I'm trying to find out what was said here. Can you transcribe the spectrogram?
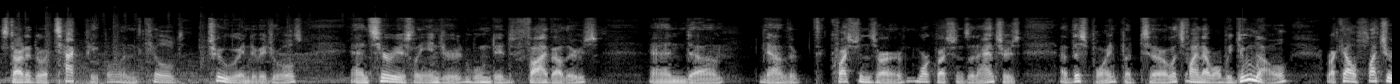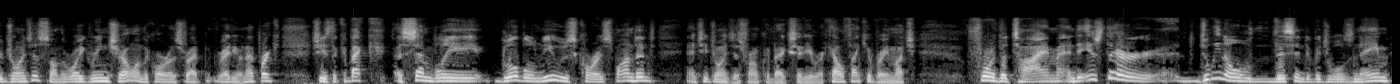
started to attack people and killed two individuals and seriously injured, wounded five others. And, um, yeah, the, the, questions are more questions than answers at this point, but uh, let's find out what we do know. Raquel Fletcher joins us on the Roy Green Show on the Corus Radio Network. She's the Quebec Assembly Global News correspondent, and she joins us from Quebec City. Raquel, thank you very much for the time. And is there, do we know this individual's name?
